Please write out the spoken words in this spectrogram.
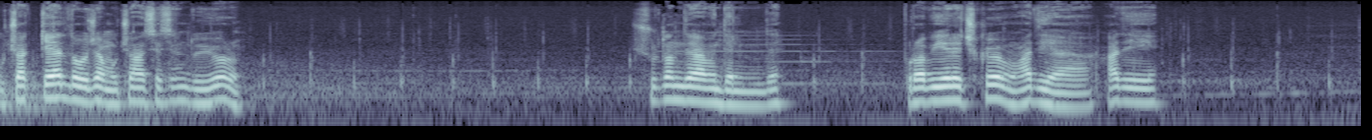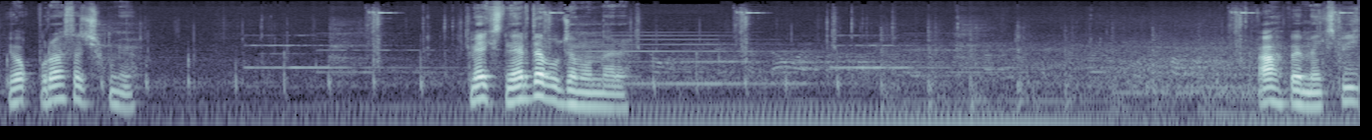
Uçak geldi hocam. Uçağın sesini duyuyorum. Şuradan devam edelim bir de. Bura bir yere çıkıyor mu? Hadi ya. Hadi. Yok burası da çıkmıyor. Max nerede bulacağım onları? Ah be Max bir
